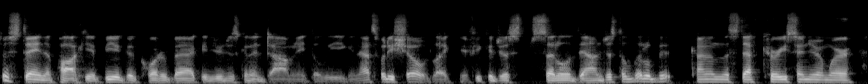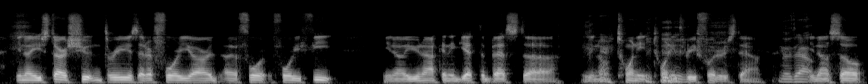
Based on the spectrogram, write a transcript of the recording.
just stay in the pocket, be a good quarterback, and you're just going to dominate the league. And that's what he showed. Like, if he could just settle it down just a little bit, kind of the Steph Curry syndrome, where you know you start shooting threes that are 40 yards, uh, 40 feet, you know, you're not going to get the best, uh, you know, 20, 23 footers down. No doubt. You know, so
